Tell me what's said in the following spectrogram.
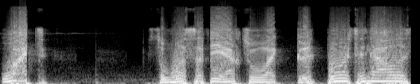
What? So what's that the actual, like, good Boris and Alice?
